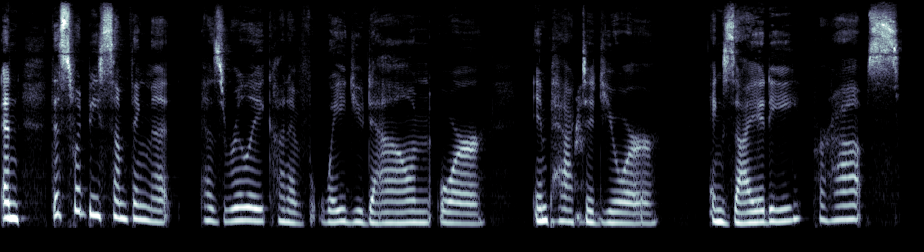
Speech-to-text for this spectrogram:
And this would be something that has really kind of weighed you down or impacted your anxiety, perhaps?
